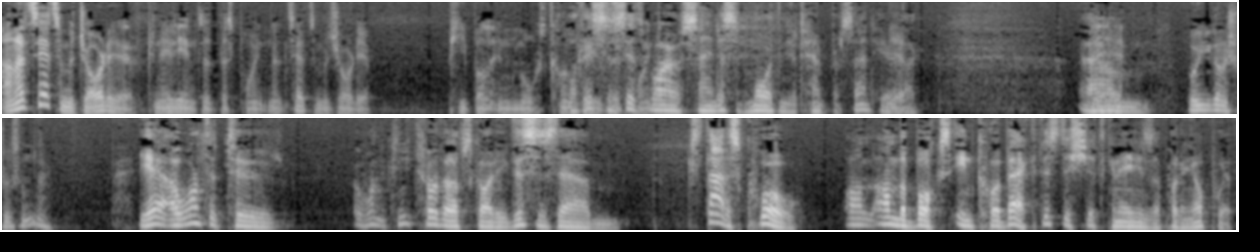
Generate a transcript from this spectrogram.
and I'd say it's a majority of Canadians at this point, and I'd say it's a majority of people in most Well, countries this at is this why I was saying this is more than your ten percent here. Yeah. Like, Yeah, yeah. um, Were you going to show something there? yeah, I wanted to. I want, can you throw that up, Scotty? This is um, status quo on on the books in Quebec. This is the shit Canadians are putting up with.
